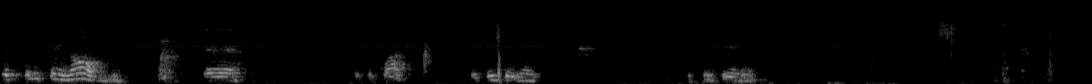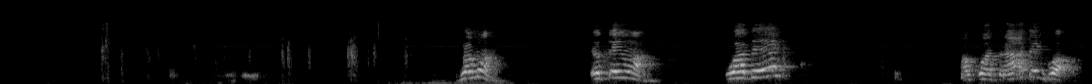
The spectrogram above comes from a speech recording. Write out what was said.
79. É. 74. 81. 71. Vamos lá. Eu tenho lá. O AB ao quadrado é igual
